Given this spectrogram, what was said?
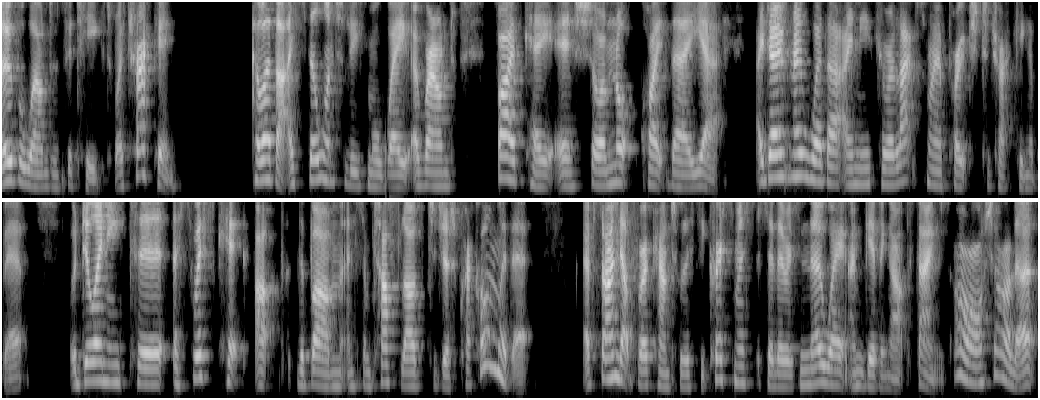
overwhelmed and fatigued by tracking. However, I still want to lose more weight around 5K ish, so I'm not quite there yet. I don't know whether I need to relax my approach to tracking a bit, or do I need to a swift kick up the bum and some tough love to just crack on with it? I've signed up for Accountability Christmas, so there is no way I'm giving up. Thanks. Oh, Charlotte.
